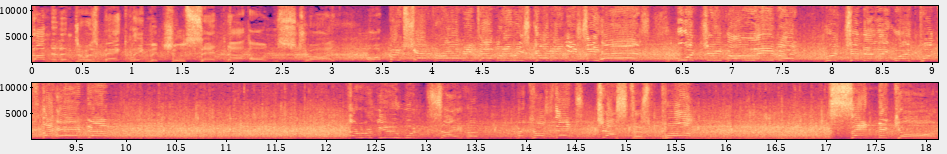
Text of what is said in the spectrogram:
thundered into his back leg. Mitchell Santner on strike. Oh, big shot for LBW, he's got it, yes he has! Would you believe it? Richard Illingworth puts the hand up. A review wouldn't save him because that's just as plum. Santner gone,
